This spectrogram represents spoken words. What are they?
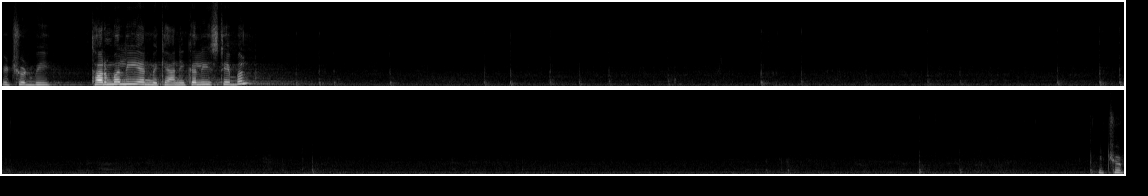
it should be thermally and mechanically stable. It should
